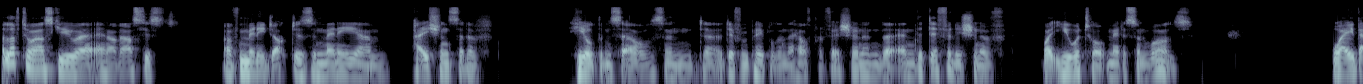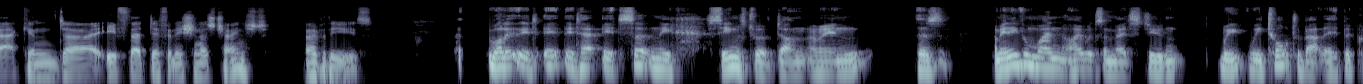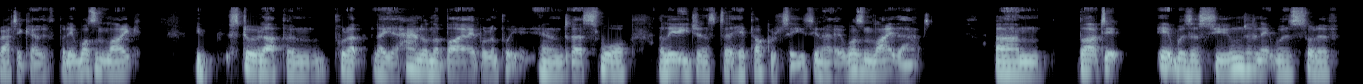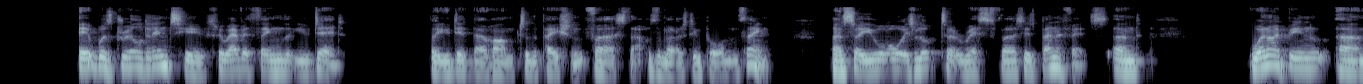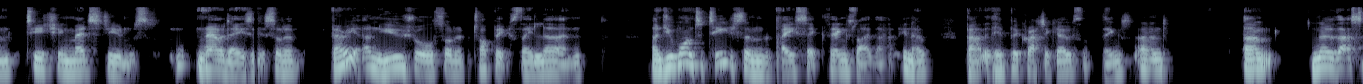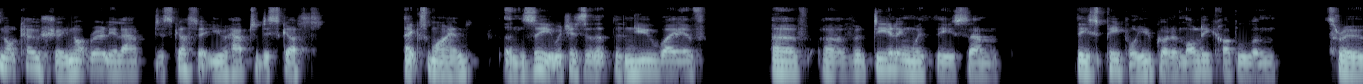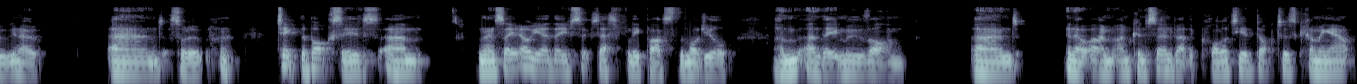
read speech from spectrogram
I'd love to ask you, uh, and I've asked this of many doctors and many um, patients that have healed themselves and uh, different people in the health profession and and the definition of what you were taught medicine was way back and uh, if that definition has changed over the years Well, it it it it, it certainly seems to have done. I mean, there's, I mean, even when I was a med student, we we talked about the Hippocratic Oath, but it wasn't like you stood up and put up, lay your hand on the Bible and put and uh, swore allegiance to Hippocrates. You know, it wasn't like that. Um, but it it was assumed and it was sort of it was drilled into you through everything that you did that you did no harm to the patient first. That was the most important thing. And so you always looked at risks versus benefits. And when I've been um, teaching med students nowadays, it's sort of very unusual sort of topics they learn. And you want to teach them the basic things like that, you know, about the Hippocratic Oath things. And um, no, that's not kosher. You're not really allowed to discuss it. You have to discuss X, Y, and and Z, which is the, the new way of of of dealing with these um, these people. You've got to mollycoddle them through, you know, and sort of tick the boxes, um, and then say, "Oh yeah, they've successfully passed the module," um, and they move on. And you know, I'm I'm concerned about the quality of doctors coming out.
